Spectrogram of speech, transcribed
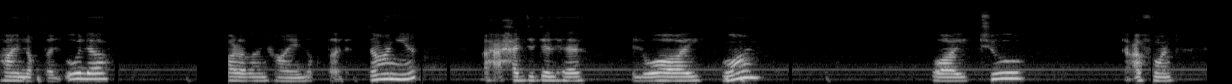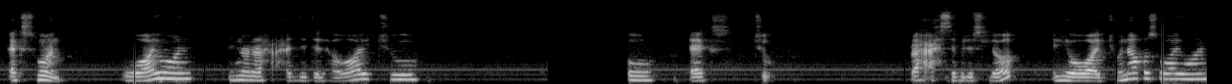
هاي النقطة الأولى فرضا هاي النقطة الثانية راح أحدد لها ال y1 y2 عفوا x1 y1 هنا راح أحدد لها y2 و x2 راح أحسب السلوب اللي هو y2 ناقص y1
